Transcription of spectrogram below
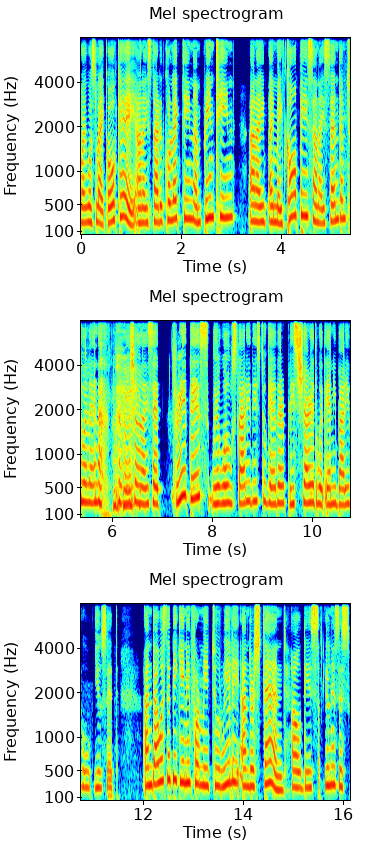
I was like, okay. And I started collecting and printing, and I, I made copies and I sent them to Elena and I said, read this. We will study this together. Please share it with anybody who use it. And that was the beginning for me to really understand how these illnesses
